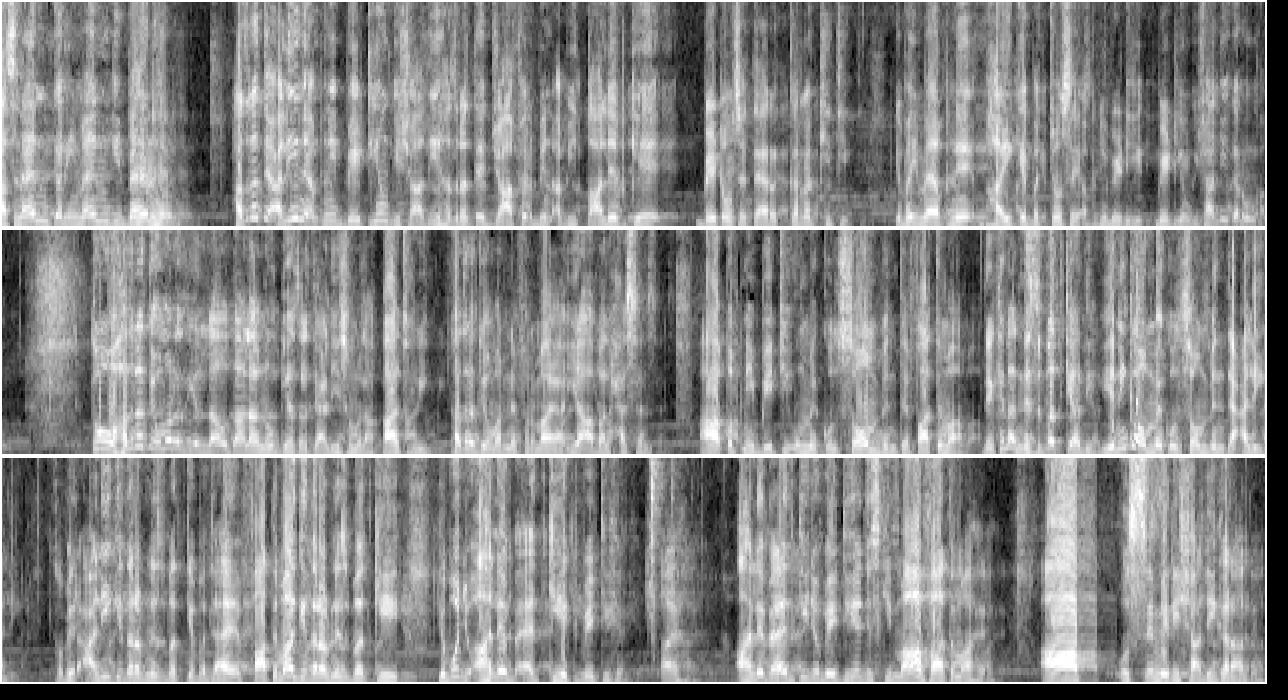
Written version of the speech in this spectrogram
حسنین کریمین کی بہن ہیں۔ حضرت علی نے اپنی بیٹیوں کی شادی حضرت جعفر بن ابی طالب کے بیٹوں سے طے کر رکھی تھی کہ بھئی میں اپنے بھائی کے بچوں سے اپنی بیٹی بیٹیوں کی شادی کروں گا۔ تو حضرت عمر رضی اللہ تعالیٰ عنہ کی حضرت علی سے ملاقات ہوئی۔ حضرت عمر نے فرمایا، یا ابا الحسن، آپ اپنی بیٹی ام کلثوم بنت فاطمہ، دیکھیں نا نسبت کیا دی۔ یہ نہیں کہا ام کلثوم بنت علی۔ تو پھر علی کی طرف نسبت کے بجائے فاطمہ کی طرف نسبت کی کہ وہ جو اہل بیت کی ایک بیٹی ہے۔ آئے ہائے، اہل بیت کی جو بیٹی ہے جس کی ماں فاطمہ ہے، آپ اس سے میری شادی کرا دیں۔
